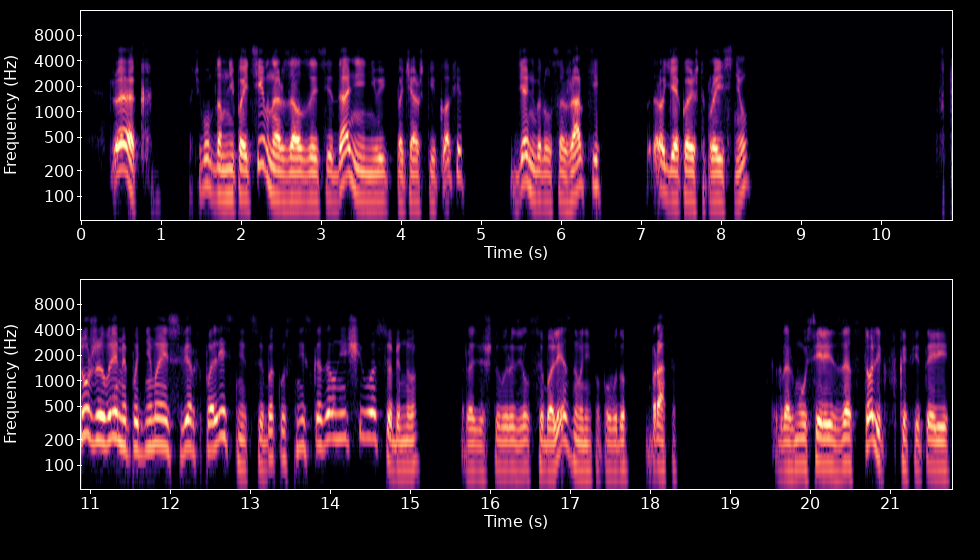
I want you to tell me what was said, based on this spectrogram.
— Джек, почему бы нам не пойти в наш зал заседаний и не выпить по чашке кофе? День выдался жаркий. По дороге я кое-что проясню. В то же время, поднимаясь вверх по лестнице, Бакус не сказал ничего особенного, разве что выразил соболезнование по поводу брата. Когда же мы уселись за столик в кафетерии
